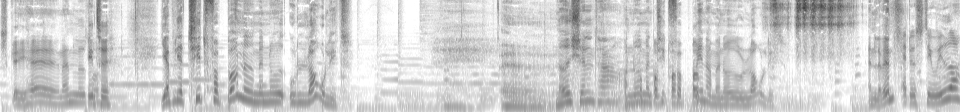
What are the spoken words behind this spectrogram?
Skal I have en anden ledtråd? Indtil. Jeg bliver tit forbundet med noget ulovligt. Øh, Noget, jeg sjældent har, og noget, man tit forbinder med noget ulovligt. Anne Lavendt? Er du steroider?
